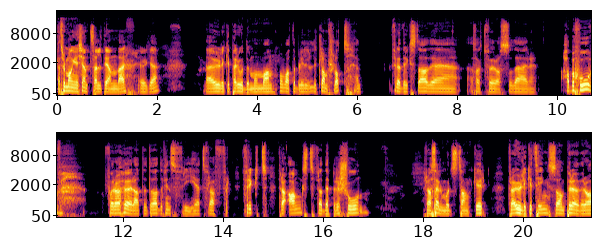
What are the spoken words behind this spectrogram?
Jeg tror mange kjente seg litt igjen der. gjør det ikke? Det er ulike perioder hvor man på en måte blir litt lamslått. Fredrikstad, det har sagt før også, det er har behov for å høre at det, det fins frihet fra frykt, fra angst, fra depresjon, fra selvmordstanker, fra ulike ting som prøver å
